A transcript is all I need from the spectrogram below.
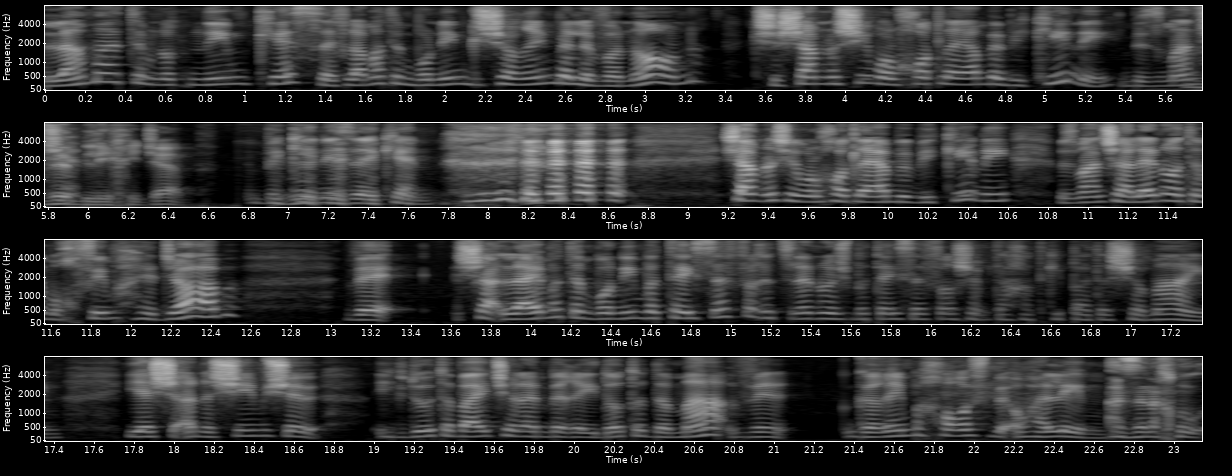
למה אתם נותנים כסף, למה אתם בונים גשרים בלבנון, כששם נשים הולכות לים בביקיני, בזמן ש... ובלי חיג'אב. ביקיני זה כן. שם נשים הולכות לים בביקיני, בזמן שעלינו אתם אוכפים חיג'אב, ולהם אתם בונים בתי ספר, אצלנו יש בתי ספר שהם תחת כיפת השמיים. יש אנשים שאיבדו את הבית שלהם ברעידות אדמה, וגרים בחורף באוהלים. אז אנחנו,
